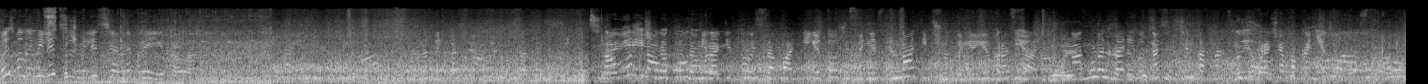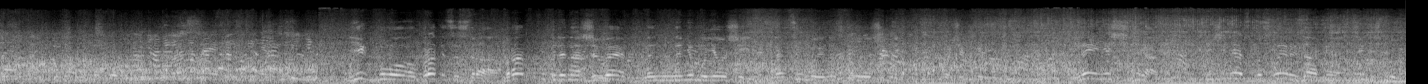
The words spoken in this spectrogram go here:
Вызвали милицию, милиция не приехала. У нас во дворе, вот на Шевченко, ну и врача пока нет. Їх було брат і сестра. Брат біля нас живе, на, на ньому є ошейник. На цьому і носили ошейник. очіпки. В неї є щенята. Ці щенят спасли штуки.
